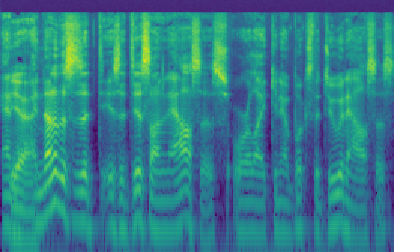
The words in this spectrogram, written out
And, Yeah. and none of this is a is a diss on analysis or like you know books that do analysis.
